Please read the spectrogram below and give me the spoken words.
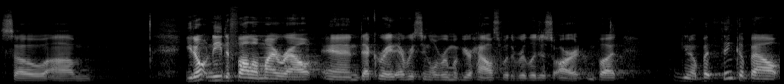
So. Um, you don't need to follow my route and decorate every single room of your house with religious art, but you know, but think about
